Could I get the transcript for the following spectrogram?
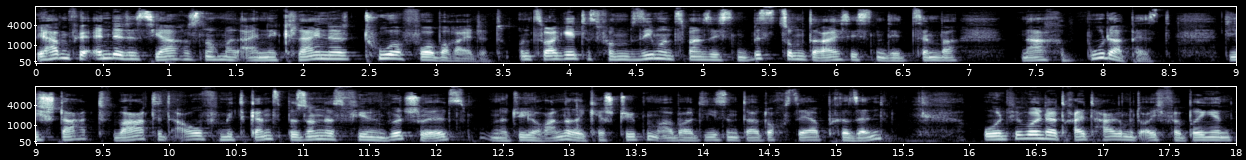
Wir haben für Ende des Jahres nochmal eine kleine Tour vorbereitet. Und zwar geht es vom 27. bis zum 30. Dezember nach Budapest. Die Stadt wartet auf mit ganz besonders vielen Virtuals natürlich auch andere Cache-Typen, aber die sind da doch sehr präsent. Und wir wollen da drei Tage mit euch verbringen.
